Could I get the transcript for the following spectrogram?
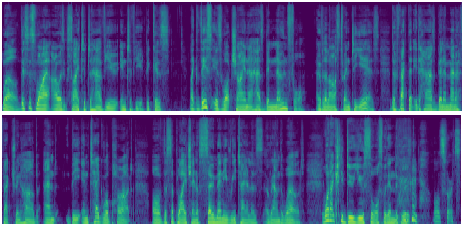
Well, this is why I was excited to have you interviewed because like, this is what China has been known for over the last 20 years. The fact that it has been a manufacturing hub and the integral part of the supply chain of so many retailers around the world. What actually do you source within the group? All sorts.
